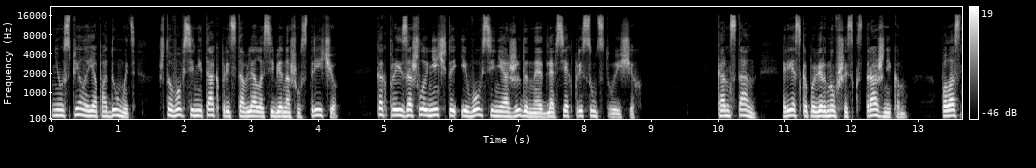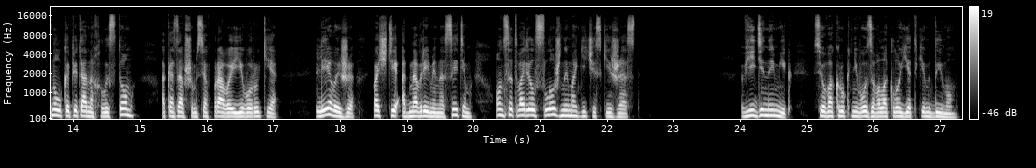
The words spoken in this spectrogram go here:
Не успела я подумать, что вовсе не так представляла себе нашу встречу, как произошло нечто и вовсе неожиданное для всех присутствующих. Констан, резко повернувшись к стражникам, полоснул капитана хлыстом, оказавшимся в правой его руке, левой же, почти одновременно с этим, он сотворил сложный магический жест. В единый миг все вокруг него заволокло едким дымом.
